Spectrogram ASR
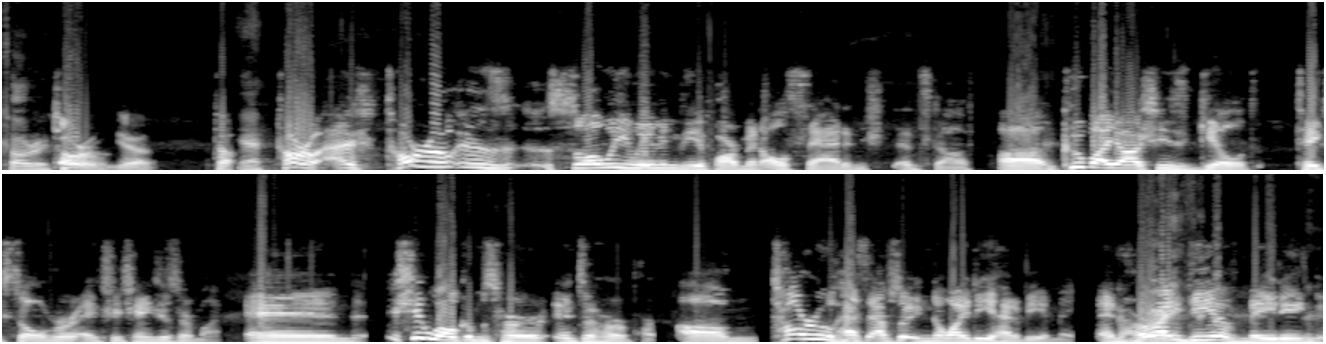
Toru. Toro, yeah. Ta- Yeah. Taro, as Taro is slowly leaving the apartment, all sad and and stuff. Uh, Kubayashi's guilt takes over, and she changes her mind, and she welcomes her into her apartment. Um, Taru has absolutely no idea how to be a maid, and her Right. idea of mating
